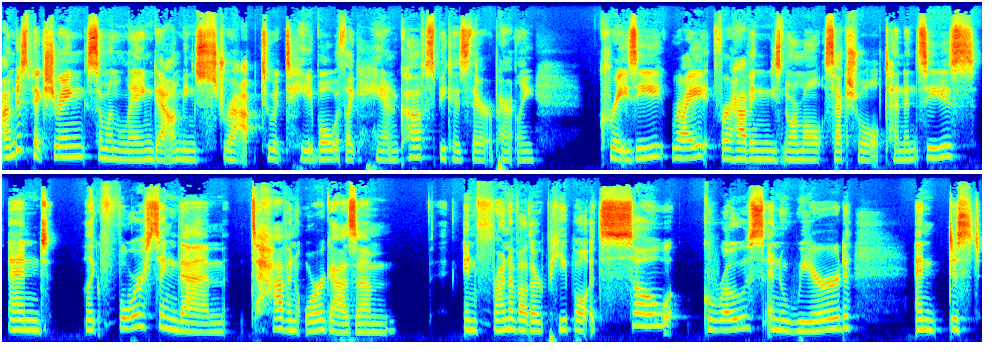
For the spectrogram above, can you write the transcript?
I'm just picturing someone laying down, being strapped to a table with like handcuffs because they're apparently crazy, right? For having these normal sexual tendencies and like forcing them to have an orgasm in front of other people. It's so gross and weird and just,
